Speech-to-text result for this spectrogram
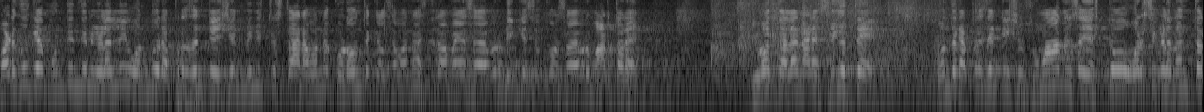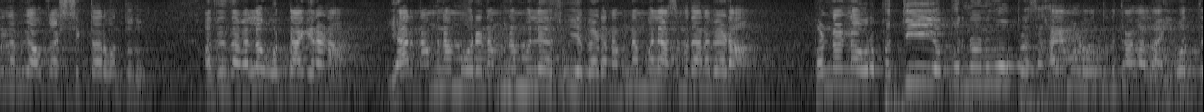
ಕೊಡಗುಗೆ ಮುಂದಿನ ದಿನಗಳಲ್ಲಿ ಒಂದು ರೆಪ್ರೆಸೆಂಟೇಷನ್ ಮಿನಿಸ್ಟರ್ ಸ್ಥಾನವನ್ನು ಕೊಡುವಂಥ ಕೆಲಸವನ್ನು ಸಿದ್ದರಾಮಯ್ಯ ಸಾಹೇಬರು, ಡಿ ಕೆ ಶಿವಕುಮಾರ್ ಸಾಹೇಬರು ಮಾಡ್ತಾರೆ. ಇವತ್ತೆಲ್ಲ ನಾಳೆ ಸಿಗುತ್ತೆ. ಒಂದು ರೆಪ್ರೆಸೆಂಟೇಷನ್ ಸುಮಾರು ದಿವಸ ಎಷ್ಟೋ ವರ್ಷಗಳ ನಂತರ ನಮಗೆ ಅವಕಾಶ ಸಿಗ್ತಾ ಇರುವಂಥದ್ದು ಅದರಿಂದ ನಾವೆಲ್ಲ ಒಟ್ಟಾಗಿರೋಣ. ಯಾರು ನಮ್ಮ ನಮ್ಮವರೇ ನಮ್ಮ ನಮ್ಮಲ್ಲೇ ಅಸೂಯೆ ಬೇಡ ನಮ್ಮ ನಮ್ಮಲ್ಲೇ ಅಸಮಾಧಾನ ಬೇಡ. ಪೊನ್ನಣ್ಣವರು ಪ್ರತಿಯೊಬ್ಬರನ್ನೂ ಪ್ರ, ಸಹಾಯ ಮಾಡುವಂಥದಕ್ಕಾಗಲ್ಲ. ಇವತ್ತು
